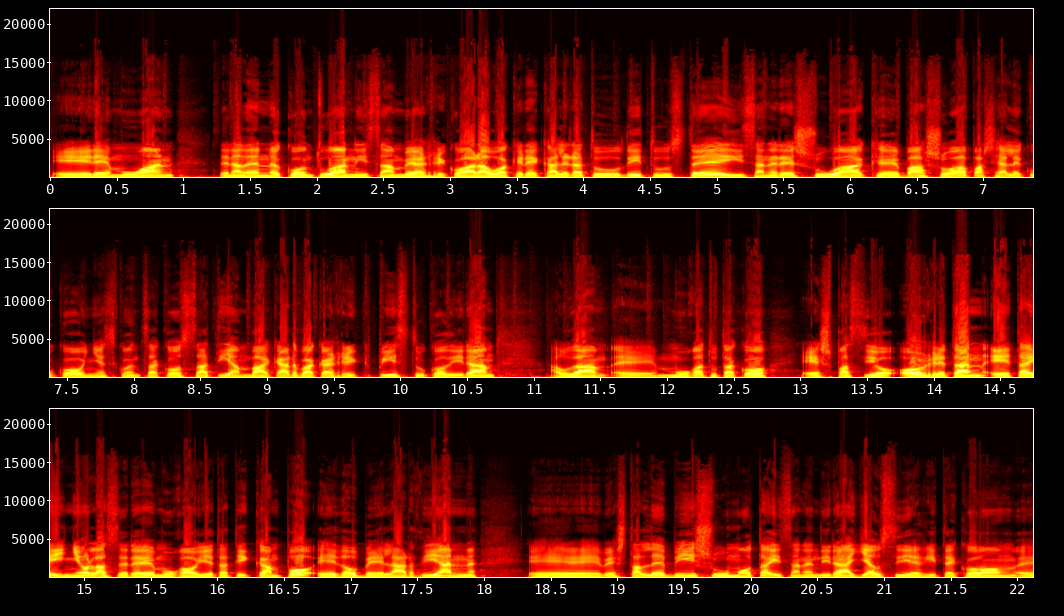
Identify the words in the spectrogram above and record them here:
ere muan. Dena den, kontuan izan beharriko arauak ere kaleratu dituzte, izan ere suak eh, basoa pasealekuko oinezkoentzako zatian bakar bakarrik piztuko dira. Hau da, e, mugatutako espazio horretan eta inolaz ere muga hoietatik kanpo edo belardian. E, bestalde, bi su mota izanen dira, jauzi egiteko e,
